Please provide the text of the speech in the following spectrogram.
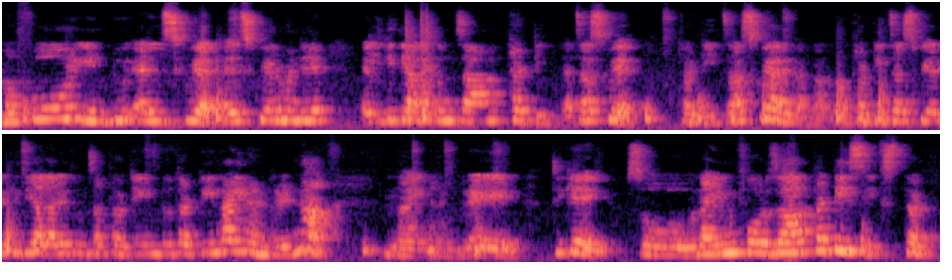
मग four into L square L square म्हणजे एल किती आला तुमचा? थर्टी त्याचा स्क्वेअर थर्टीचा स्क्वेअर करणार. मग थर्टीचा स्क्वेअर किती आला रे तुमचा? Thirty into thirty nine hundred ना? नाईन हंड्रेड ठीक? आहे सो नाईन फोर जा thirty six thirty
